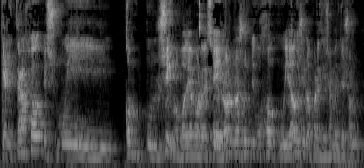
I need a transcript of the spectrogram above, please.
que el trazo es muy compulsivo, podríamos decir, Sí. ¿no? No es un dibujo cuidado, sino precisamente son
